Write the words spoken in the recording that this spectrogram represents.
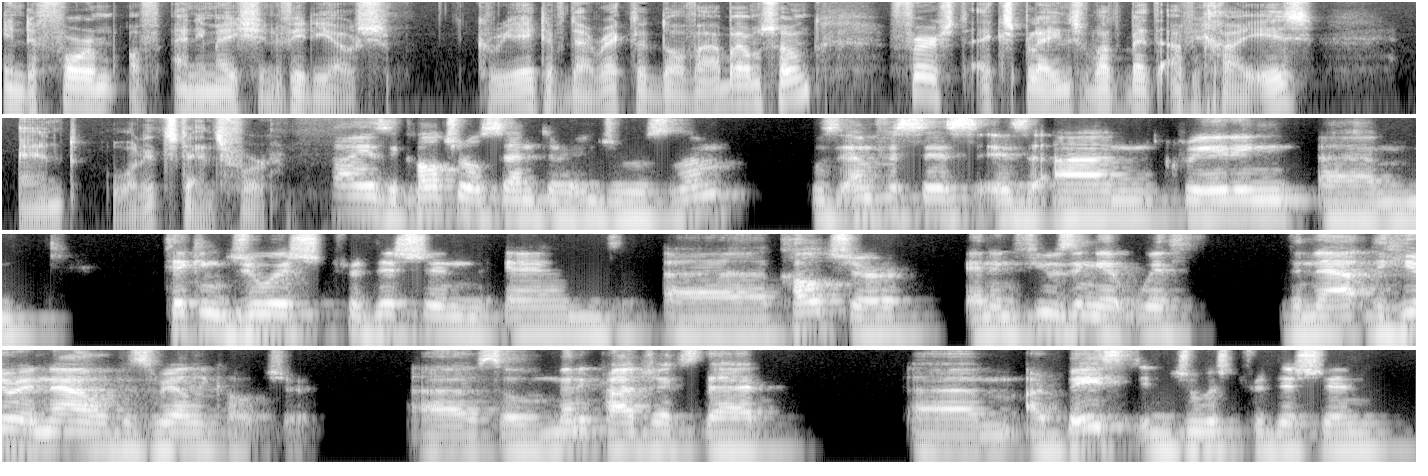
in the form of animation videos. Creative director Dov Abramson first explains what Bet Avichai is and what it stands for. Avichai is a cultural center in Jerusalem whose emphasis is on creating, um, taking Jewish tradition and uh, culture and infusing it with the, now, the here and now of Israeli culture. Uh, so many projects that um, are based in Jewish tradition,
